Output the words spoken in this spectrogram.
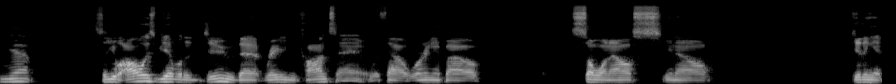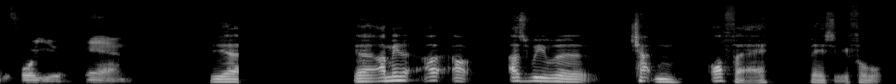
Yeah. So you'll always be able to do that raiding content without worrying about someone else, you know, getting it before you can. Yeah. Yeah. I mean, I, I, as we were chatting off air, basically for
